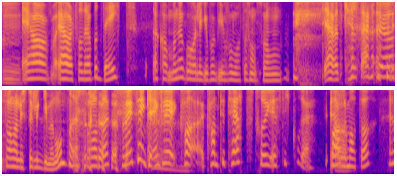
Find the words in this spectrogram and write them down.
Mm. Jeg har, jeg har i hvert fall dratt på date. Da kan man jo gå og ligge på byen på en måte sånn som Jeg vet ikke helt, jeg. Ja. Hvis man har lyst til å ligge med noen. På en måte. Men jeg tenker egentlig kva kvantitet tror jeg er stikkordet på Ja. alle måter. Ja,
